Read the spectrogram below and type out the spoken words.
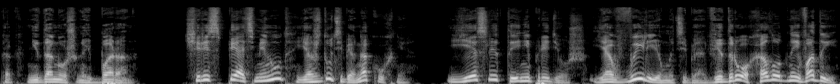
как недоношенный баран. Через пять минут я жду тебя на кухне. Если ты не придешь, я вылью на тебя ведро холодной воды,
